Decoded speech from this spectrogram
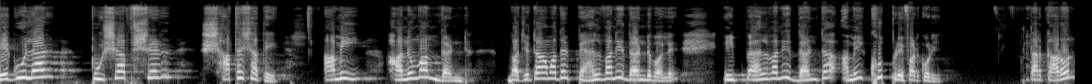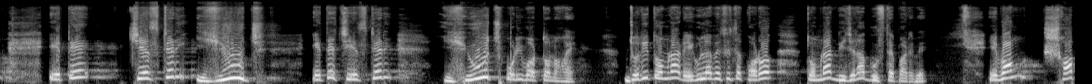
রেগুলার পুশ আপসের সাথে সাথে আমি হনুমান দণ্ড বা যেটা আমাদের পেহলবানি দণ্ড বলে, এই পেহলবানি দণ্ডটা আমি খুব প্রেফার করি। তার কারণ এতে চেস্টের হিউজ এতে চেস্টের হিউজ পরিবর্তন হয়। যদি তোমরা রেগুলার বেসিসে করো, তোমরা নিজেরা বুঝতে পারবে। এবং সব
